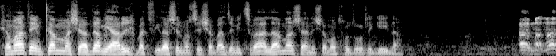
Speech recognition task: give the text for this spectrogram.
שמעתם כמה שאדם יעריך בתפילה של מוצאי שבת זה מצווה, למה שהנשמות חוזרות לגיהינם? אה, מה-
